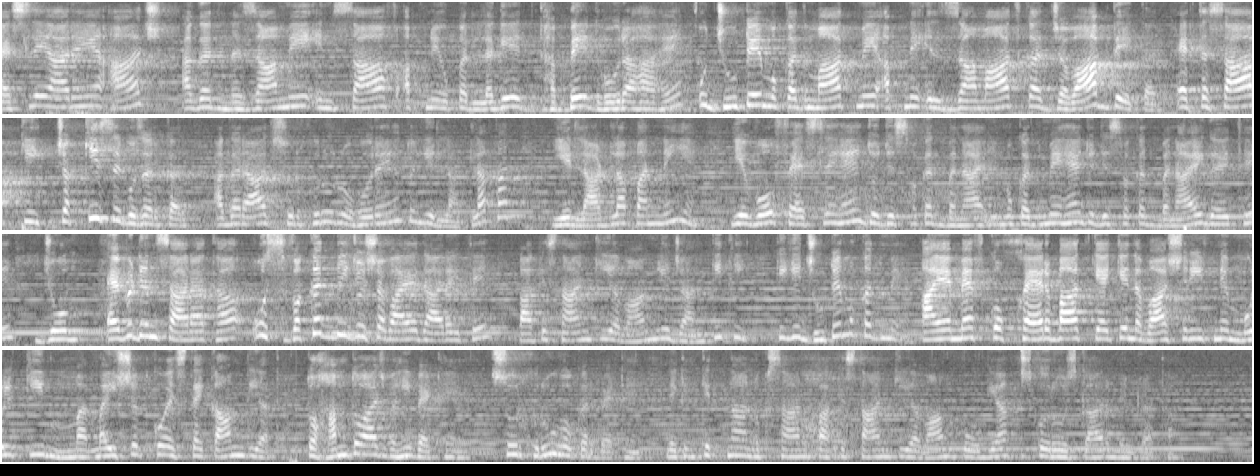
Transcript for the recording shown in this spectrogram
फैसले आ रहे हैं आज। अगर निज़ाम इंसाफ अपने ऊपर लगे, धब्बे धो रहा है, वो झूठे मुकदमात में अपने इल्ज़ाम का जवाब देकर, एहतसाब की चक्की से गुजर कर अगर आज सुरखरू हो रहे हैं तो ये लाडलापन ये लाडलापन नहीं है। ये वो फैसले हैं जो जिस वक्त बनाए, मुकदमे हैं जो जिस वक्त बनाए गए थे, जो एविडेंस आ रहा था, उस वक्त भी जो शवायद आ रहे थे। पाकिस्तान की आवाम ये जानती थी कि ये झूठे मुकदमे आई एम एफ़ को खैर बात कह के नवाज़ शरीफ ने मुल्क की मीशत को इस्तेकाम काम दिया। था तो हम तो आज वहीं बैठे हैं, सुरखरू होकर बैठे हैं, लेकिन कितना नुकसान पाकिस्तान की आवाम को हो गया इसको रोज़गार मिल रहा था।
